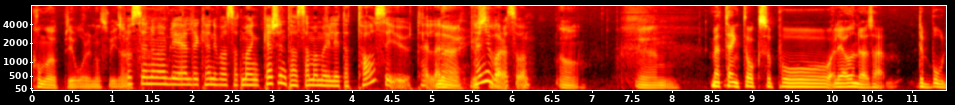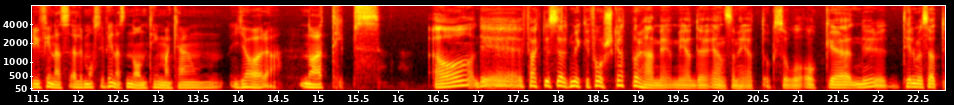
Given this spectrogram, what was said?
kommer upp i åren och så vidare. Och sen när man blir äldre kan det vara så att man kanske inte har samma möjlighet att ta sig ut heller. Nej, Det kan ju det. vara så. Ja. Ehm, men jag tänkte också på, eller jag undrar så här, det borde ju finnas, eller måste ju finnas någonting man kan göra. Några tips. Ja, det är faktiskt väldigt mycket forskat på det här med, med ensamhet och så. Och eh, nu är det till och med så att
